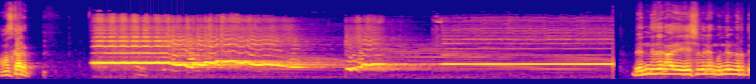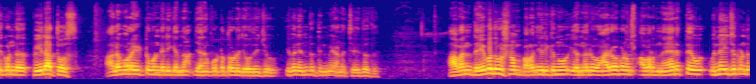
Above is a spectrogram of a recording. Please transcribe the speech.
നമസ്കാരം. ബന്ധിതനായ യേശുവിനെ മുന്നിൽ നിർത്തിക്കൊണ്ട് പീലാത്തോസ് അലമുറയിട്ടുകൊണ്ടിരിക്കുന്ന ജനക്കൂട്ടത്തോട് ചോദിച്ചു ഇവൻ എന്ത് തിന്മയാണ് ചെയ്തത്? അവൻ ദൈവദൂഷണം പറഞ്ഞിരിക്കുന്നു എന്നൊരു ആരോപണം അവർ നേരത്തെ ഉന്നയിച്ചിട്ടുണ്ട്.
